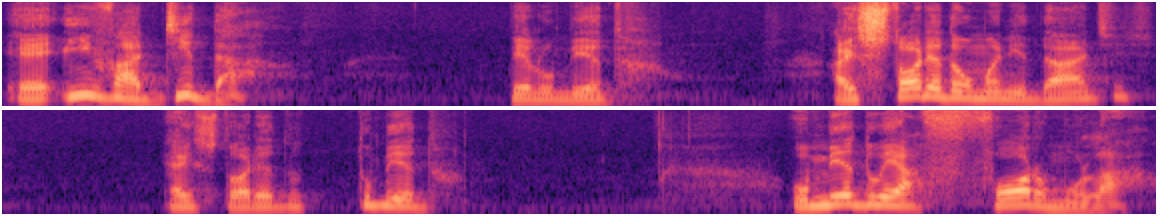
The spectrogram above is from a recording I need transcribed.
é invadida pelo medo. A história da humanidade é a história do, do medo. O medo é a fórmula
